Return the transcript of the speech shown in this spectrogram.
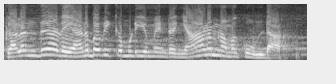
கலந்து அதை அனுபவிக்க முடியும் என்ற ஞானம் நமக்கு உண்டாகும்.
